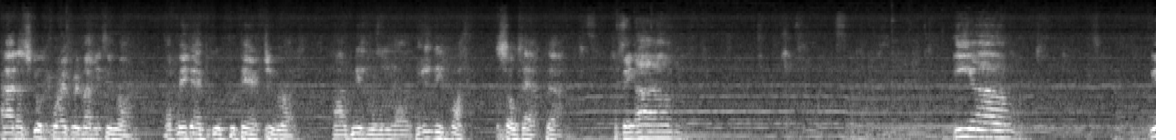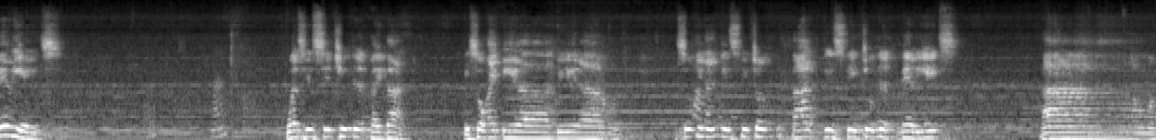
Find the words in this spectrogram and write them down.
uh, that's good for everybody to, uh, but maybe I will prepare to uh, uh, read the, uh, the English one so that, uh, okay, um, the um, marriage was instituted by God. So ay the, uh, the um, so kinang institute, God instituted marriage um,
